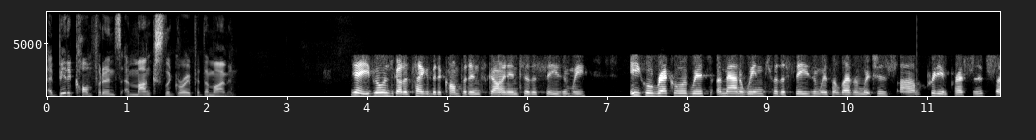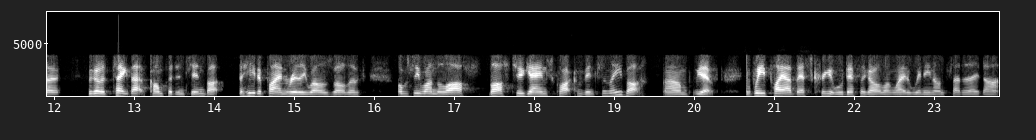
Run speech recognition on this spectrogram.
a, bit of confidence amongst the group at the moment. Yeah, you've always got to take a bit of confidence going into the season. We equal record with amount of wins for the season with 11, which is um, pretty impressive. So we've got to take that confidence in. But the Heat are playing really well as well. They've obviously won the last last two games quite convincingly, but um, yeah, if we play our best cricket, we'll definitely go a long way to winning on Saturday night.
